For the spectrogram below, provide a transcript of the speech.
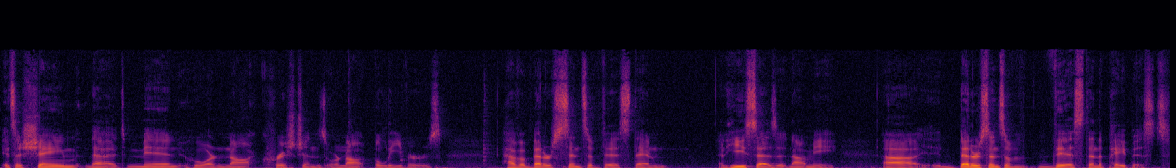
"It's a shame that men who are not Christians or not believers have a better sense of this than," and he says it, not me, uh, better sense of this than the papists.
